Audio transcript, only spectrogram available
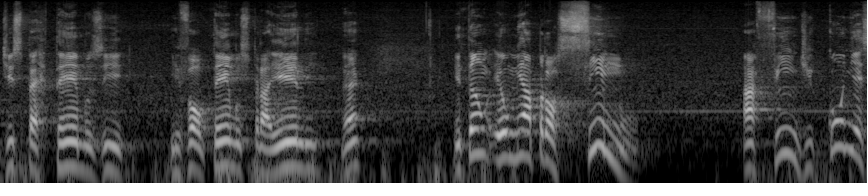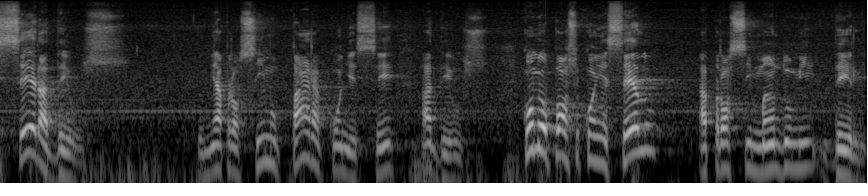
despertemos e, e voltemos para Ele. Né? Então eu me aproximo a fim de conhecer a Deus. Eu me aproximo para conhecer a Deus. Como eu posso conhecê-lo? Aproximando-me dele.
